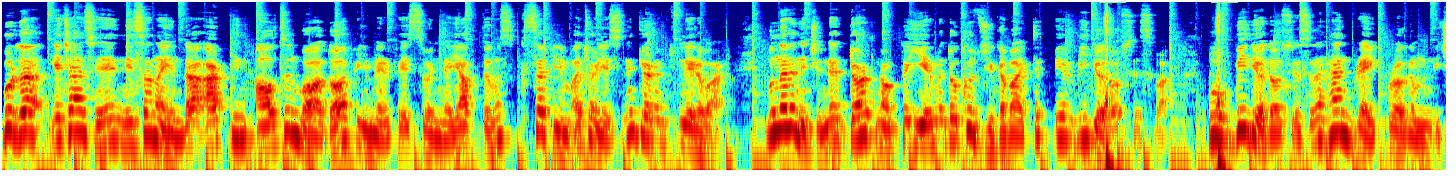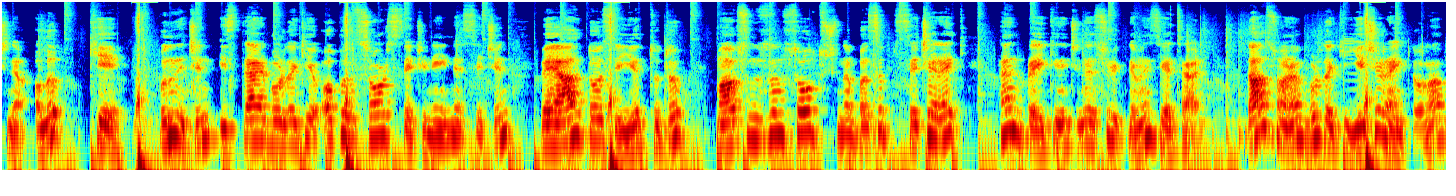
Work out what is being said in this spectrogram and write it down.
burada geçen sene Nisan ayında Artvin Altınboğa Doğa Filmleri Festivali'nde yaptığımız kısa film atölyesinin görüntüleri var. Bunların içinde 4.29 GB'lık bir video dosyası var. Bu video dosyasını Handbrake programının içine alıp ki bunun için ister buradaki Open Source seçeneğini seçin veya dosyayı tutup mouse'unuzun sol tuşuna basıp seçerek Handbrake'in içine sürüklemeniz yeterli. Daha sonra buradaki yeşil renkli olan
